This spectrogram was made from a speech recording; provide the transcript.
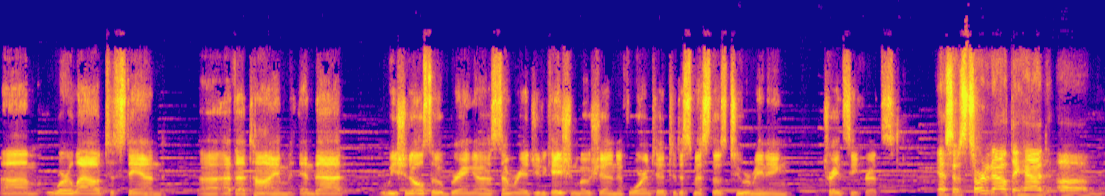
um, were allowed to stand uh, at that time, and that we should also bring a summary adjudication motion, if warranted, to dismiss those two remaining trade secrets. Yeah, so it started out, they had um,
